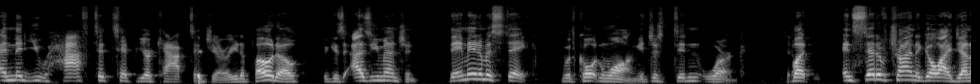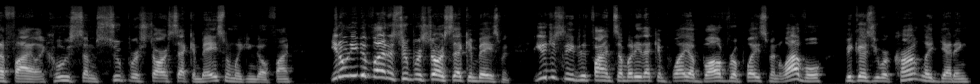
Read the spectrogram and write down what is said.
And then you have to tip your cap to Jerry Dipoto because, as you mentioned, they made a mistake with Kolten Wong. It just didn't work. Yeah. But instead of trying to go identify like who's some superstar second baseman we can go find, you don't need to find a superstar second baseman. You just need to find somebody that can play above replacement level because you are currently getting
